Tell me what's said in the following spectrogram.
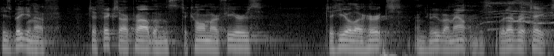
He's big enough to fix our problems, to calm our fears, to heal our hurts, and to move our mountains, whatever it takes.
